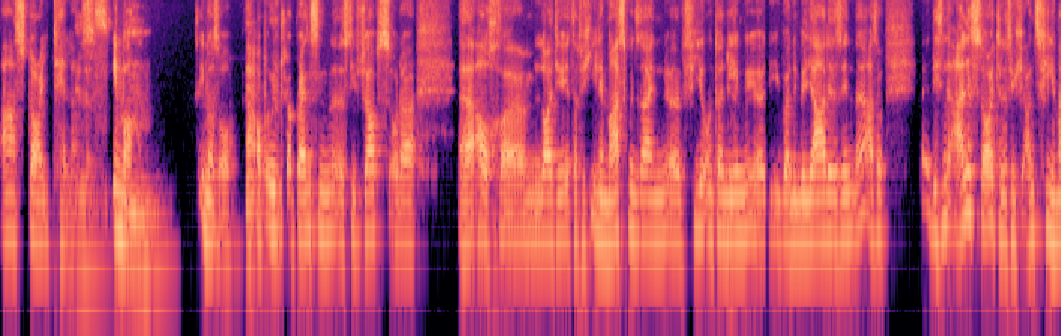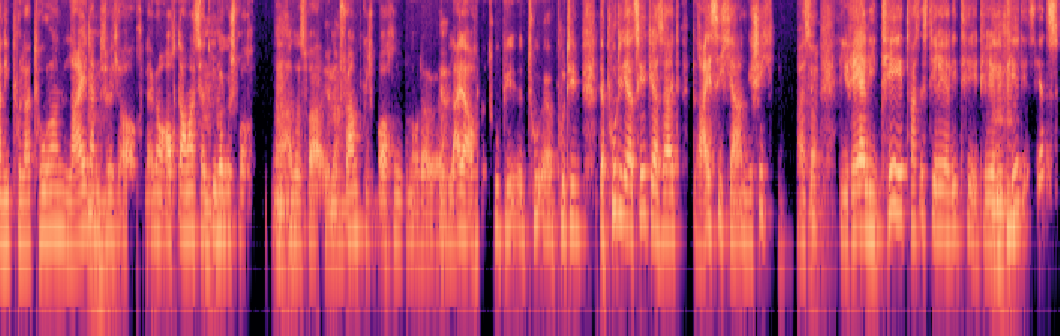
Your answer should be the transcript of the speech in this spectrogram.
are Storytellers. Immer. Mhm. Immer so. Ja. ob Ultra Branson, äh, Steve Jobs oder äh, auch ähm, Leute, jetzt natürlich Elon Musk mit seinen äh, vier Unternehmen, äh, die über eine Milliarde sind. Ne? Also äh, die sind alles Leute, natürlich ganz viele Manipulatoren, leider mhm. natürlich auch. Ne? Wir haben auch damals ja mhm. drüber gesprochen. Ne? Mhm. Also es war genau. über Trump gesprochen oder äh, ja. leider auch über Putin. Der Putin erzählt ja seit 30 Jahren Geschichten. Weißt ja. du? Die Realität, was ist die Realität? Die Realität mhm. ist jetzt,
